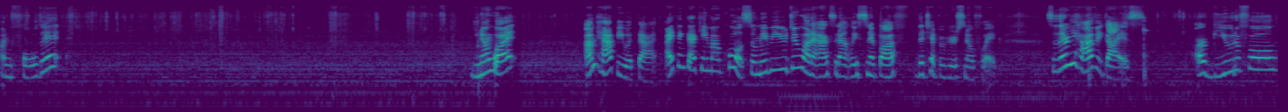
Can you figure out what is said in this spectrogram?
unfold it. You know what? I'm happy with that. I think that came out cool. So maybe you do want to accidentally snip off the tip of your snowflake. So there you have it, guys. Our beautiful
